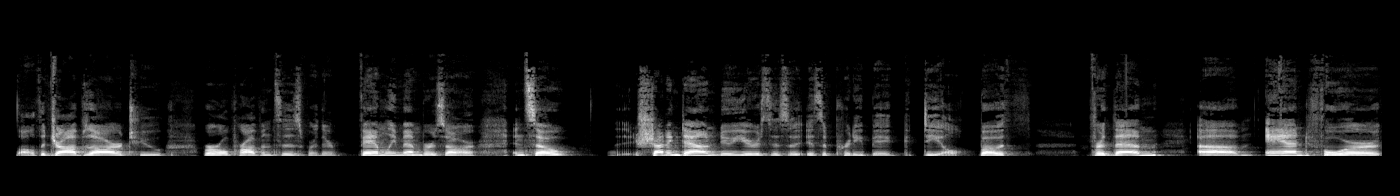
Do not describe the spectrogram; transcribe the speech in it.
all the jobs are to rural provinces where their family members are. And so shutting down New Year's is a, is a pretty big deal, both for them um, and for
